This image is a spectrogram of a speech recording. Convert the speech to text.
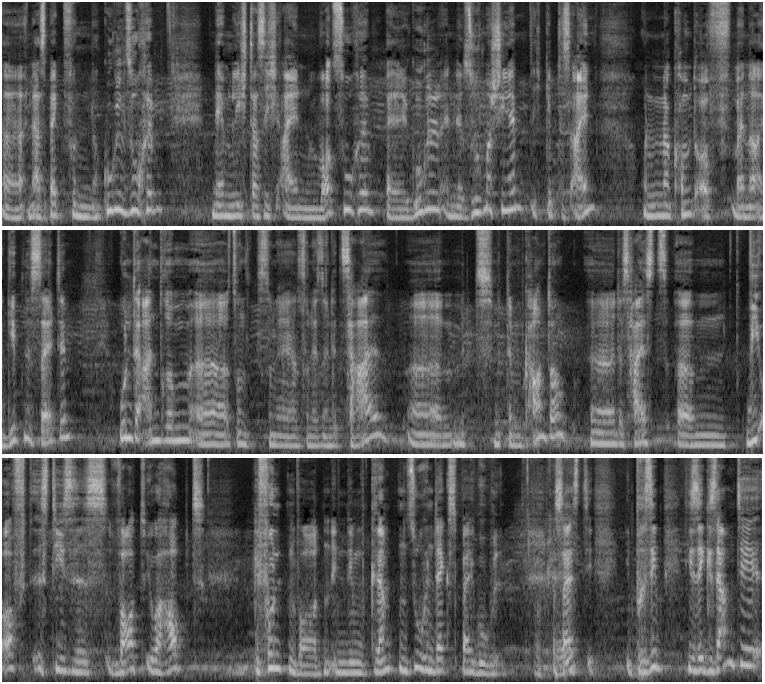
äh, ein Aspekt von einer Google-Suche, nämlich, dass ich ein Wort suche bei Google in der Suchmaschine, ich gebe das ein und dann kommt auf meiner Ergebnisseite unter anderem äh, so, so, eine, so, eine, so eine Zahl äh, mit, mit einem Counter. Äh, das heißt, ähm, wie oft ist dieses Wort überhaupt gefunden worden in dem gesamten Suchindex bei Google. Okay. Das heißt, die, im Prinzip diese gesamte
